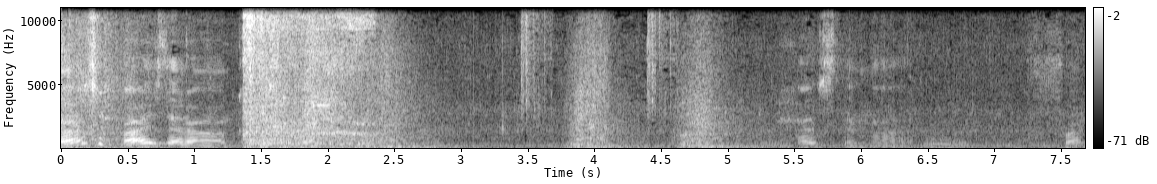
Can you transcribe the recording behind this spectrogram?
know, I'm surprised that um Koenigsegg actually has them uh ooh, front.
